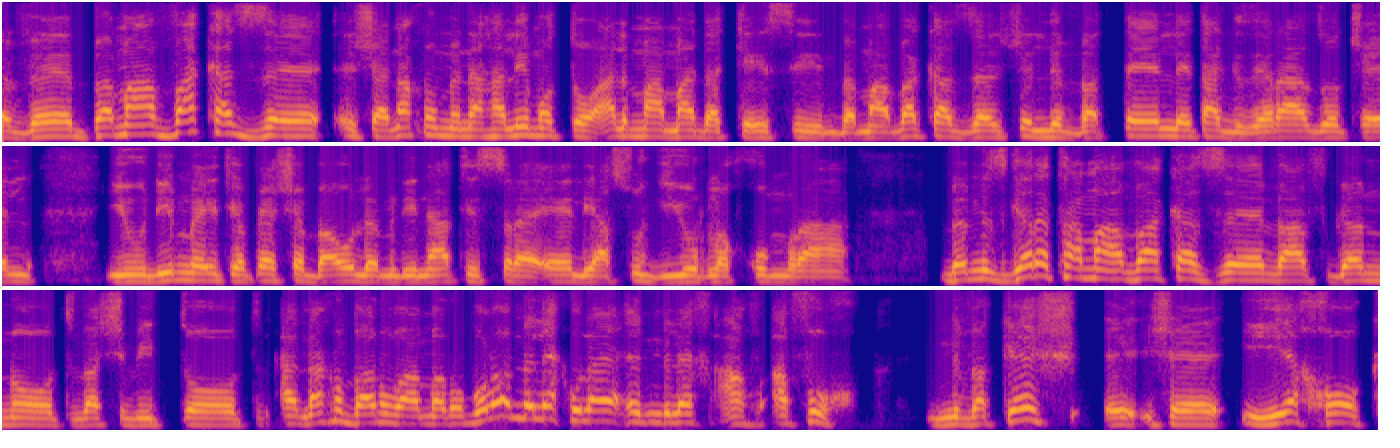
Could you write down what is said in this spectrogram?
ובמאבק הזה שאנחנו מנהלים אותו על מעמד הקייסים, במאבק הזה של לבטל את הגזירה הזאת של יהודים מאתיופיה שבאו למדינת ישראל, יעשו גיור לחומרה, במסגרת המאבק הזה וההפגנות והשביתות, אנחנו באנו ואמרנו, בואו לא נלך אולי נלך הפוך, נבקש אה, שיהיה חוק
